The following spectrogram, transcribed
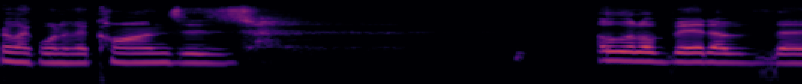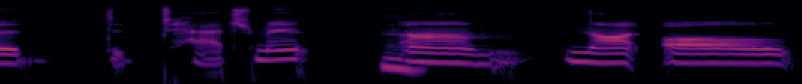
or like one of the cons is a little bit of the detachment. Mm. um not all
